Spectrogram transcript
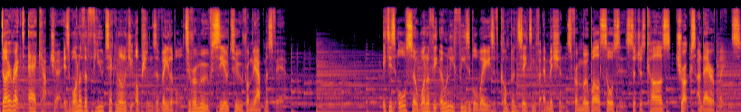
Direct air capture is one of the few technology options available to remove CO2 from the atmosphere. It is also one of the only feasible ways of compensating for emissions from mobile sources such as cars, trucks and aeroplanes.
